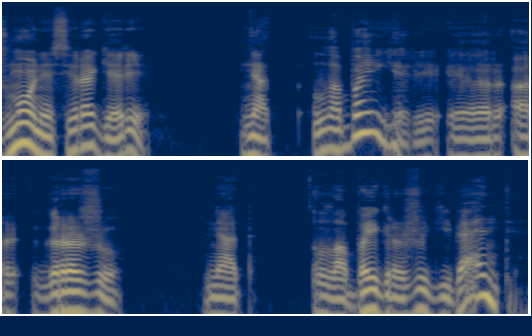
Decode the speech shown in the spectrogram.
žmonės yra geri, net labai geri ir ar gražu, net labai gražu gyventi.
